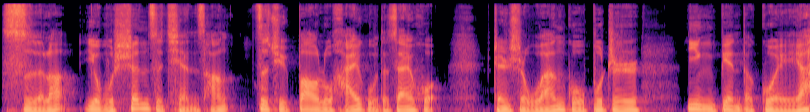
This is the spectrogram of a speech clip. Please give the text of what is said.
死了又不身自潜藏，自取暴露骸骨的灾祸，真是顽固不知应变的鬼呀！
